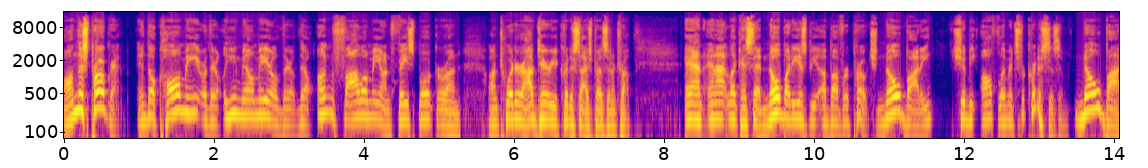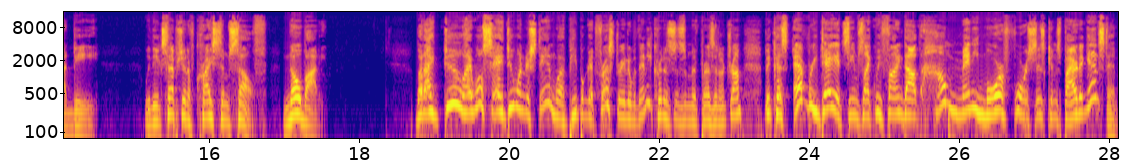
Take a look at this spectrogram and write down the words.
on this program and they'll call me or they'll email me or they'll, they'll unfollow me on Facebook or on, on Twitter. How dare you criticize President Trump? And, and I, like I said, nobody is above reproach. Nobody should be off limits for criticism. Nobody, with the exception of Christ himself. Nobody. But I do, I will say, I do understand why people get frustrated with any criticism of President Trump because every day it seems like we find out how many more forces conspired against him,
